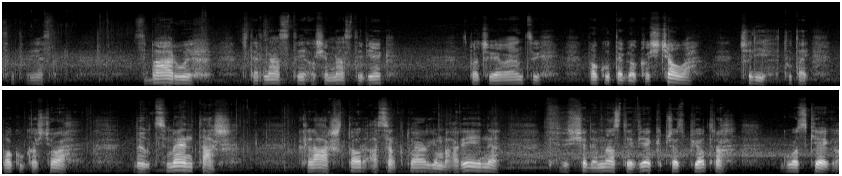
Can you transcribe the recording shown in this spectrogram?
Co tu jest? Zmarłych XIV-XVIII wiek spoczywających wokół tego kościoła, czyli tutaj wokół kościoła był cmentarz, klasztor, a sanktuarium maryjne w XVII wiek przez Piotra Głoskiego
